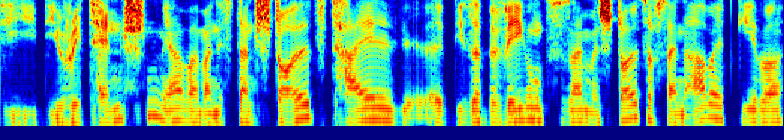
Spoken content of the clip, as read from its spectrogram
die die Retention, ja, weil man ist dann stolz Teil äh, dieser Bewegung zu sein. Man ist stolz auf seinen Arbeitgeber.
